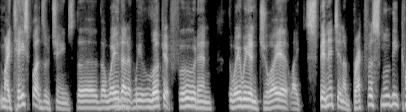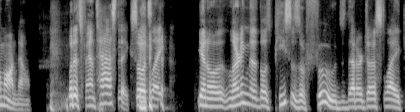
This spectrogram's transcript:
my taste buds have changed. The the way mm-hmm. that it, we look at food and the way we enjoy it, like spinach in a breakfast smoothie. Come on now, but it's fantastic. So it's like, you know, learning the, those pieces of foods that are just like,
